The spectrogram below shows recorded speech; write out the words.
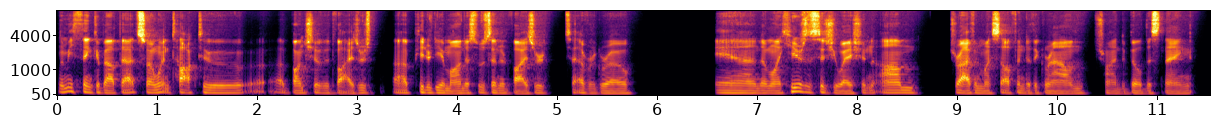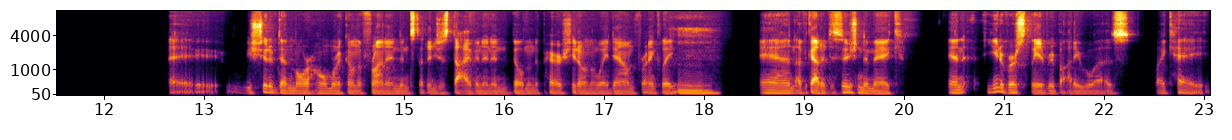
Let me think about that. So I went and talked to a bunch of advisors. Uh, Peter Diamandis was an advisor to Evergrow, and I'm like, here's the situation. I'm driving myself into the ground trying to build this thing. Uh, we should have done more homework on the front end instead of just diving in and building the parachute on the way down, frankly. Mm. And I've got a decision to make. And universally, everybody was like, hey,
